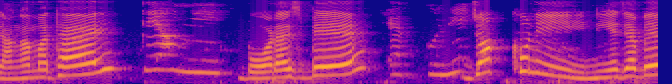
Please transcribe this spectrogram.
রাঙা মাথায় বর আসবে যক্ষুনি নিয়ে যাবে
